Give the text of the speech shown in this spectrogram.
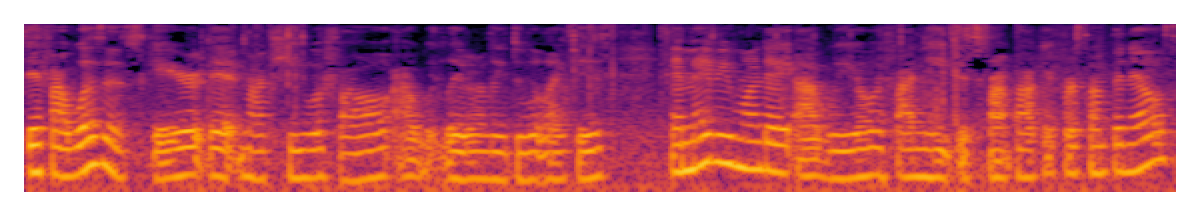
if I wasn't scared that my key would fall, I would literally do it like this. And maybe one day I will if I need this front pocket for something else.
